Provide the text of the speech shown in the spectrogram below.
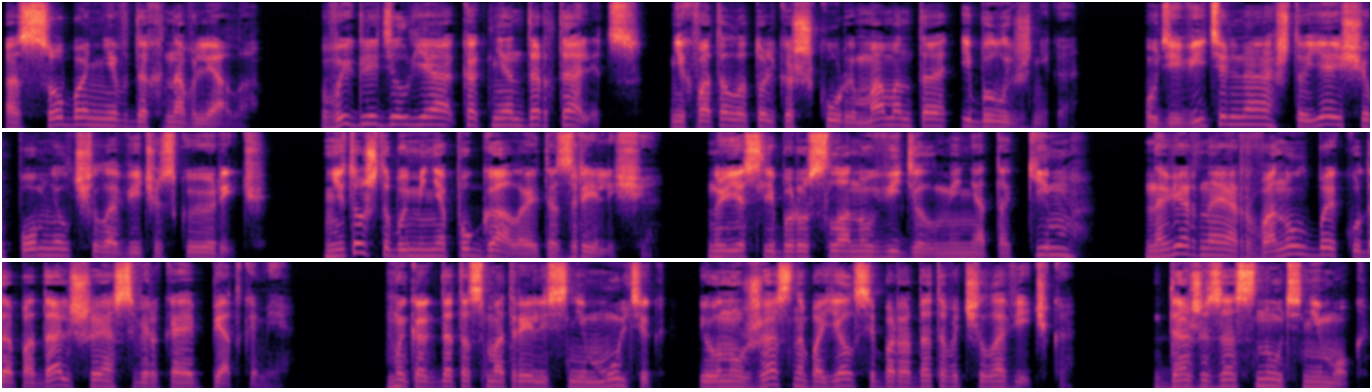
особо не вдохновляло. Выглядел я как неандерталец, не хватало только шкуры мамонта и булыжника. Удивительно, что я еще помнил человеческую речь. Не то чтобы меня пугало это зрелище, но если бы Руслан увидел меня таким, наверное, рванул бы куда подальше, сверкая пятками. Мы когда-то смотрели с ним мультик, и он ужасно боялся бородатого человечка. Даже заснуть не мог,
